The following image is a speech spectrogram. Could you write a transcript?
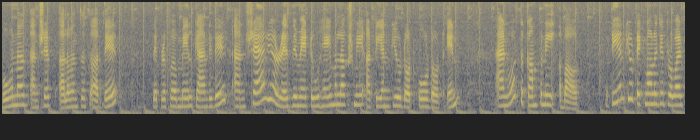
bonus and shift allowances are there. They prefer male candidates and share your resume to hemalakshmi at tnq.co.in and what the company about. The TNQ technology provides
